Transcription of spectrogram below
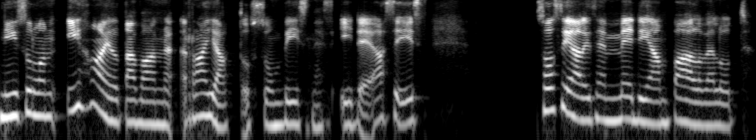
Niin sulla on ihailtavan rajattu sun bisnesidea, siis sosiaalisen median palvelut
